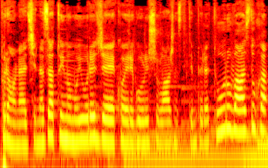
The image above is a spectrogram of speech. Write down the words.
pronađena. Zato imamo i uređaje koje regulišu vlažnost i temperaturu vazduha.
